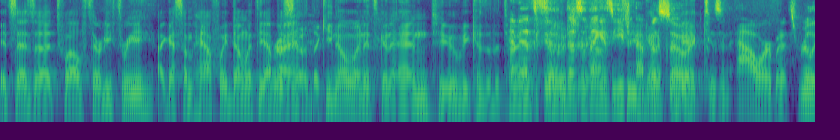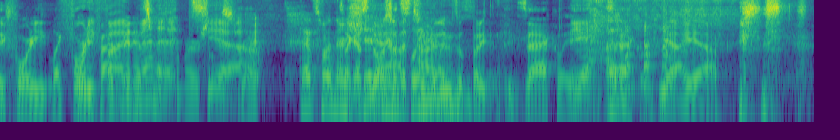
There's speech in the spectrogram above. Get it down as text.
it says uh, 1233. I guess I'm halfway done with the episode. Right. Like, you know when it's going to end too because of the time. And that's, zone. that's the thing is each So episode is an hour, but it's really 40, like 45, 45 minutes, minutes, with commercials. yeah. Right. That's when they're I guess shit those are the sleeping. times. But it- Exactly. Yeah. Exactly. Yeah, yeah.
